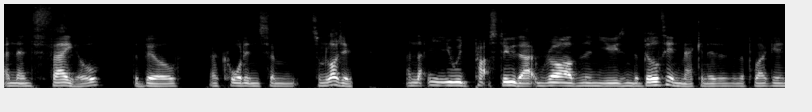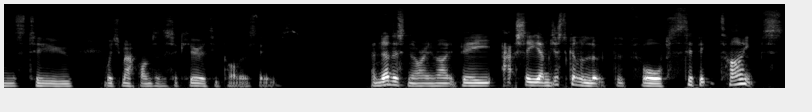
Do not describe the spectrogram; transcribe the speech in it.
and then fail the build according to some, some logic. And that you would perhaps do that rather than using the built-in mechanism and the plugins to which map onto the security policies. Another scenario might be, actually, I'm just going to look for specific types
